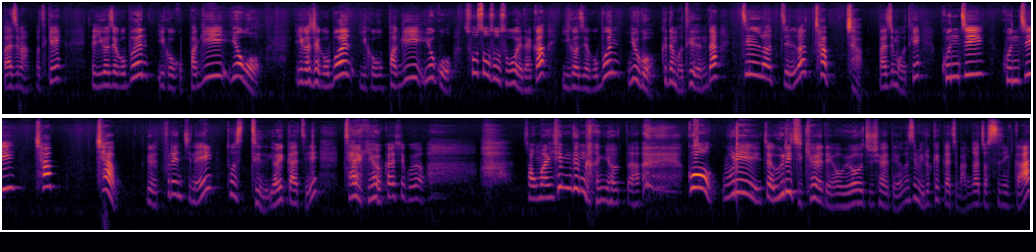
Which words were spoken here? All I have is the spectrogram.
마지막 어떻게? 자, 이거 제곱은 이거 곱하기 요거. 이거 제곱은 이거 곱하기 요거 소소소소에다가 이거 제곱은 요거 그다음 어떻게 된다 찔러 찔러 찹찹 마지막 어떻게 곤지 곤지 찹찹 그 프렌치 네일 토스트 여기까지 잘 기억하시고요. 하, 정말 힘든 강의였다. 꼭 우리 진짜 의리 지켜야 돼요. 외워주셔야 돼요. 선생님 이렇게까지 망가졌으니까.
